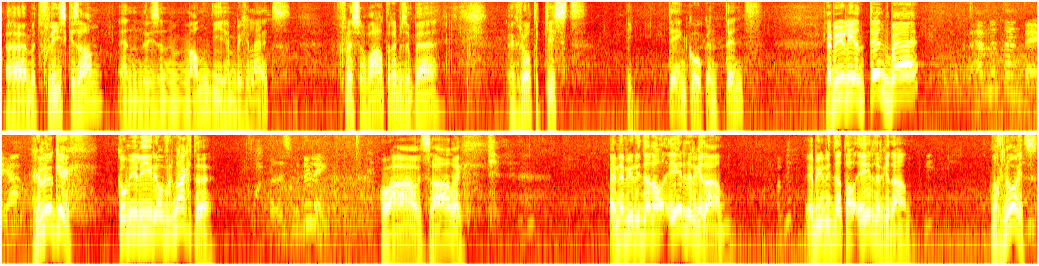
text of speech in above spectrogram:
eh, met vliesjes aan. En er is een man die hen begeleidt. Flessen water hebben ze bij, een grote kist. Ik denk ook een tent. Hebben jullie een tent bij? We hebben een tent bij, ja. Gelukkig. Komen jullie hier overnachten? Dat is de bedoeling. Wauw, zalig. En hebben jullie dat al eerder gedaan? Hebben jullie dat al eerder gedaan? Nog nooit?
